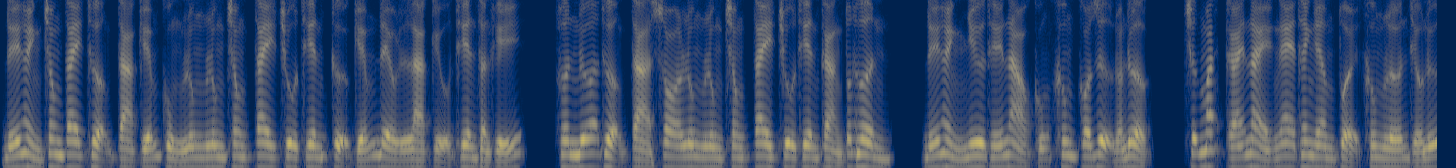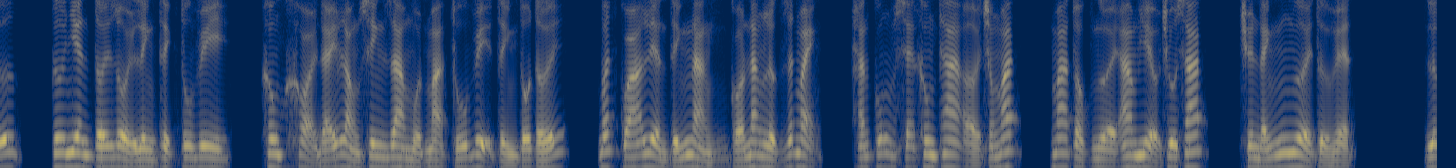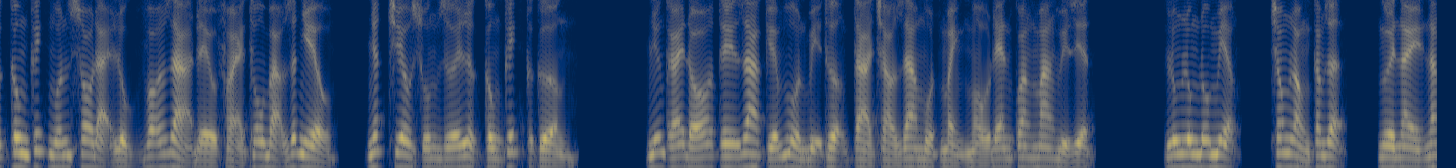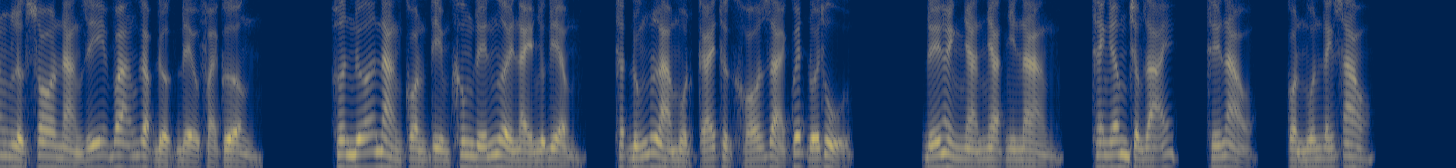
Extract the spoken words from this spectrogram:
Đế hành trong tay thượng tà kiếm cùng lung lung trong tay chu thiên cử kiếm đều là cửu thiên thần khí, hơn nữa thượng tà so lung lung trong tay chu thiên càng tốt hơn, đế hành như thế nào cũng không có dự đoán được, trước mắt cái này nghe thanh âm tuổi không lớn thiếu nữ, cư nhiên tới rồi linh tịch tu vi, không khỏi đáy lòng sinh ra một mặt thú vị tình tô tới, bất quá liền tính nàng có năng lực rất mạnh, hắn cũng sẽ không tha ở trong mắt, ma tộc người am hiểu chu sát, chuyên đánh người tử huyệt. Lực công kích muốn so đại lục võ giả đều phải thô bạo rất nhiều, nhất chiêu xuống dưới lực công kích cực cường. Những cái đó tế ra kiếm hồn bị thượng tà trào ra một mảnh màu đen quang mang hủy diệt. Lung lung đô miệng, trong lòng căm giận, người này năng lực so nàng dĩ vãng gặp được đều phải cường. Hơn nữa nàng còn tìm không đến người này nhược điểm, thật đúng là một cái thực khó giải quyết đối thủ. Đế hành nhàn nhạt nhìn nàng, thanh âm chậm rãi, thế nào, còn muốn đánh sao?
